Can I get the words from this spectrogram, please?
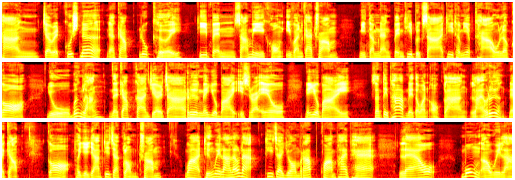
ทางเจเรดคูชเนอร์นะครับ ลูกเขยที่เป็นสามีของอีวานกาทรัมป์มีตำแหน่งเป็นที่ปรึกษาที่ทำเนียบขาว แล้วก็อยู่เบื้องหลังนะครับ การเจรจาเรื่องนโยบายอิสราเอล นโยบายสันติภาพในตะวันออกกลางหลายเรื่องนะครับ ก็พยายามที่จะกล่อมทรัมป์ ว่าถึงเวลาแล้วล่ะที่จะยอมรับความพ่ายแพ้ แล้วมุ่งเอาเวลา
